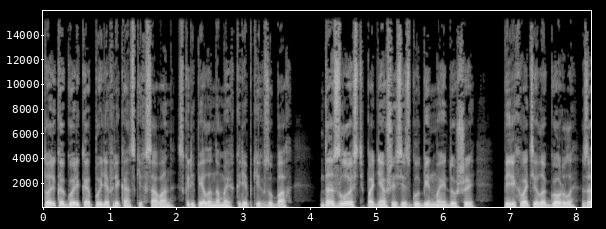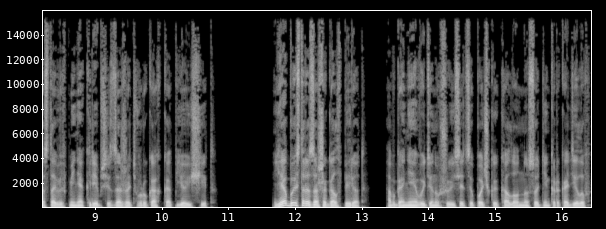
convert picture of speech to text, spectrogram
Только горькая пыль африканских саван скрипела на моих крепких зубах, да злость, поднявшаяся из глубин моей души, перехватила горло, заставив меня крепче зажать в руках копье и щит. Я быстро зашагал вперед, обгоняя вытянувшуюся цепочкой колонну сотни крокодилов,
